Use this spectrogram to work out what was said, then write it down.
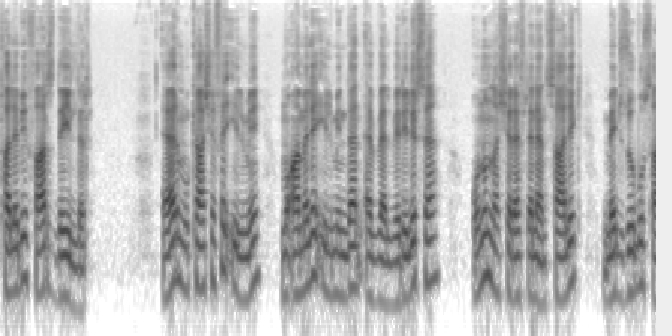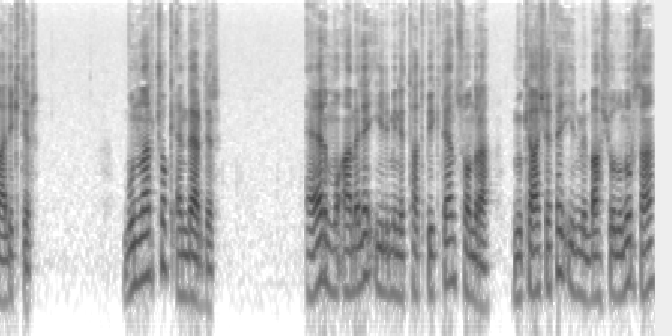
Talebi farz değildir. Eğer mukaşefe ilmi muamele ilminden evvel verilirse, onunla şereflenen salik, meczubu saliktir. Bunlar çok enderdir. Eğer muamele ilmini tatbikten sonra mükaşefe ilmi bahşolunursa,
